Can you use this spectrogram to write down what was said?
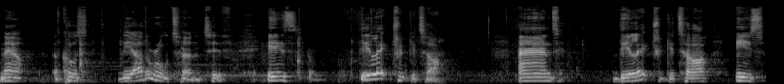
Now, of course, the other alternative is the electric guitar. And the electric guitar is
